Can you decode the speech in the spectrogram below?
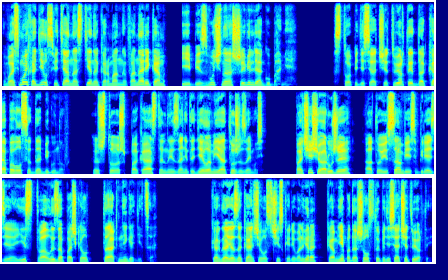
Восьмой ходил, светя на стены карманным фонариком и беззвучно шевеля губами. 154-й докапывался до бегунов. Что ж, пока остальные заняты делом, я тоже займусь. Почищу оружие, а то и сам весь в грязи, и стволы запачкал, так не годится. Когда я заканчивал с чисткой револьвера, ко мне подошел 154-й.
